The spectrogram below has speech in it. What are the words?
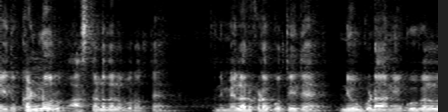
ಇದು ಕಣ್ಣೂರು ಆ ಸ್ಥಳದಲ್ಲಿ ಬರುತ್ತೆ. ನಿಮ್ಮೆಲ್ಲರೂ ಕೂಡ ಗೊತ್ತಿದೆ. ನೀವು ಕೂಡ ನೀವು ಗೂಗಲ್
